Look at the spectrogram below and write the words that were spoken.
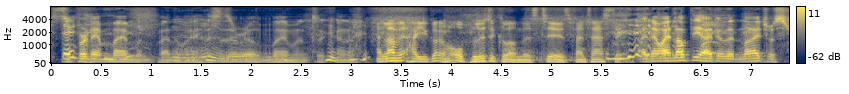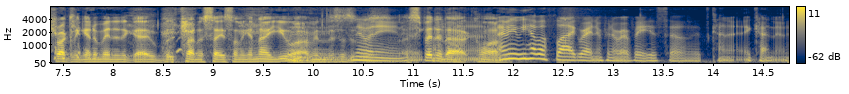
It's a brilliant moment, by the way. This is a real moment to kind of. I love it how you got all political on this too. It's fantastic. I know. I love the idea that Nigel was struggling in a minute ago, but trying to say something, and now you are. I mean, this is. no, it ain't really spit it out. Come on. I mean we have a flag right in front of our face so it's kind of it kind of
